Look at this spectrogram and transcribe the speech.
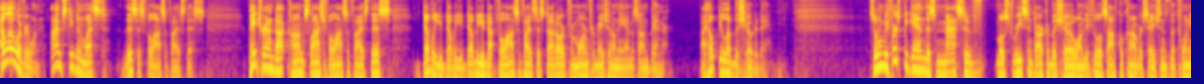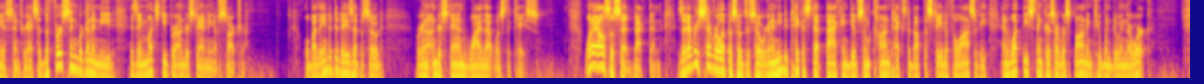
Hello, everyone. I'm Stephen West. This is Philosophize This. Patreon.com slash philosophize this, www.philosophizethis.org for more information on the Amazon banner. I hope you love the show today. So, when we first began this massive, most recent arc of the show on the philosophical conversations of the 20th century, I said the first thing we're going to need is a much deeper understanding of Sartre. Well, by the end of today's episode, we're going to understand why that was the case. What I also said back then is that every several episodes or so, we're going to need to take a step back and give some context about the state of philosophy and what these thinkers are responding to when doing their work.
